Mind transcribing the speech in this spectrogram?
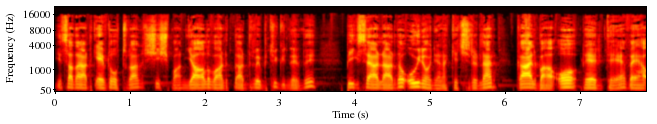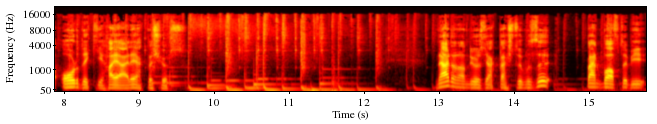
İnsanlar artık evde oturan şişman, yağlı varlıklardır ve bütün günlerini bilgisayarlarda oyun oynayarak geçirirler. Galiba o realiteye veya oradaki hayale yaklaşıyoruz. Nereden anlıyoruz yaklaştığımızı? Ben bu hafta bir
